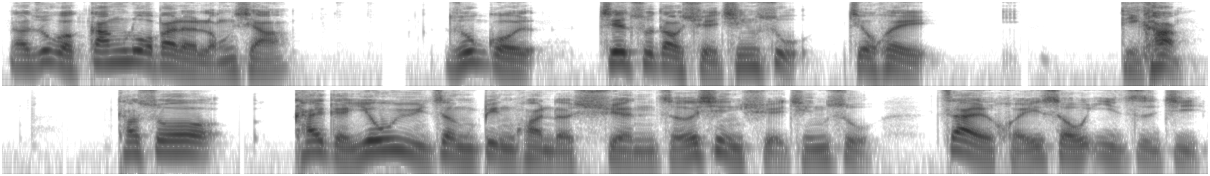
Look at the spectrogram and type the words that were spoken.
那如果刚落败的龙虾，如果接触到血清素，就会抵抗。他说，开给忧郁症病患的选择性血清素再回收抑制剂，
